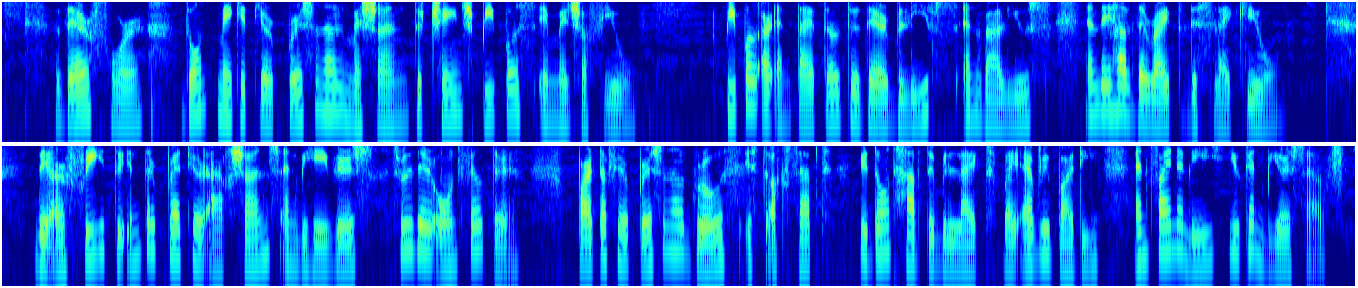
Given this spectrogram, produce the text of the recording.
Therefore, don't make it your personal mission to change people's image of you. People are entitled to their beliefs and values, and they have the right to dislike you. They are free to interpret your actions and behaviors through their own filter. Part of your personal growth is to accept you don't have to be liked by everybody, and finally, you can be yourself.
